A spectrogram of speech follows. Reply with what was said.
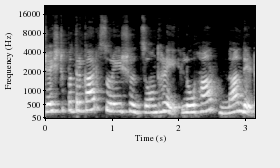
ज्येष्ठ पत्रकार सुरेश जोंधळे लोहा नांदेड.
